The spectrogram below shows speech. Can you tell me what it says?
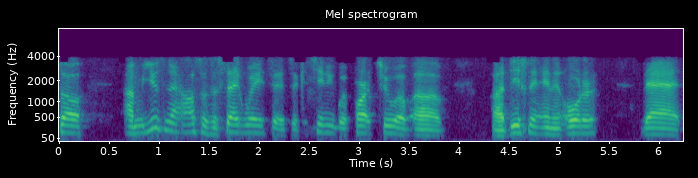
So I'm using that also as a segue to, to continue with part two of, of uh, Decent and in Order that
